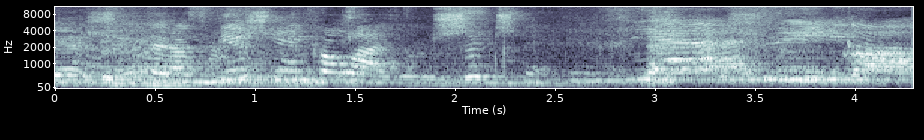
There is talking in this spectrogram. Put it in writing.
wierszy. Teraz wiersz Mikołaju. Trzy, cztery. Wiersz Mikołaju.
